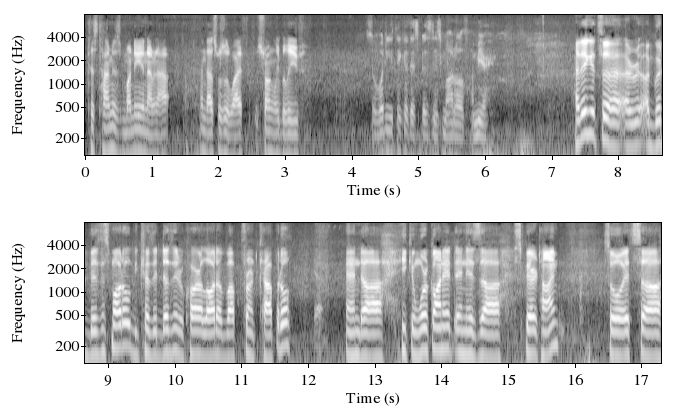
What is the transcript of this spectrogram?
because time is money, and I'm not, and that's what I strongly believe. So what do you think of this business model, Amir? I think it's a, a a good business model because it doesn't require a lot of upfront capital. Yeah. And uh, he can work on it in his uh, spare time. So it's uh,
